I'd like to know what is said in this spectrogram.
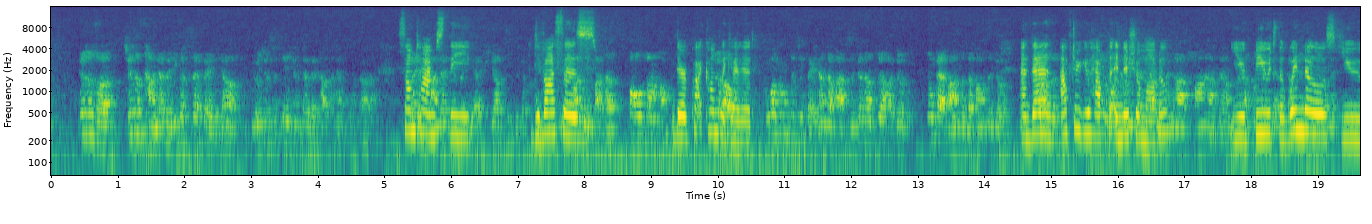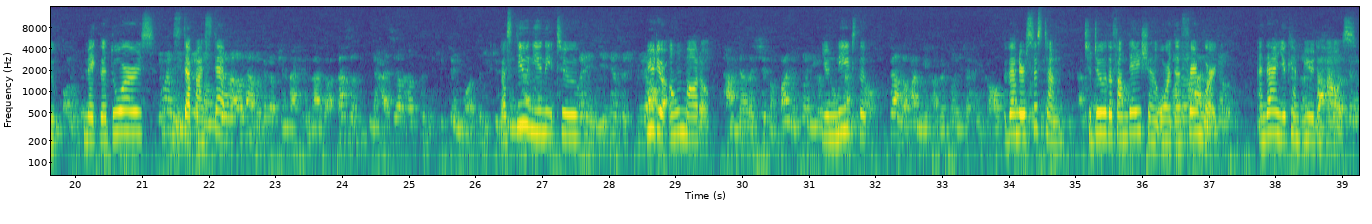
Sometimes the devices, they're quite complicated. And then after you have the initial model, you build the windows, you make the doors step by step. But still you need to build your own model. You need the vendor system to do the foundation or the framework, and then you can build the house.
